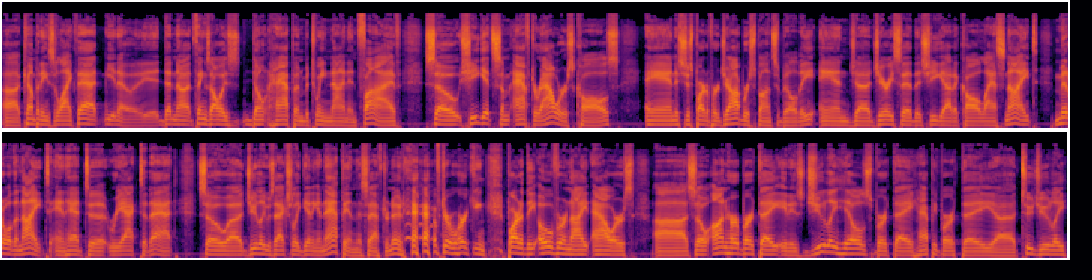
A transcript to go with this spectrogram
uh, companies like that, you know, it does not, things always don't happen between nine and five. So she gets some after hours calls, and it's just part of her job responsibility. And uh, Jerry said that she got a call last night, middle of the night, and had to react to that. So uh, Julie was actually getting a nap in this afternoon after working part of the overnight hours. Uh, so on her birthday, it is Julie Hill's birthday. Happy birthday uh, to Julie.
